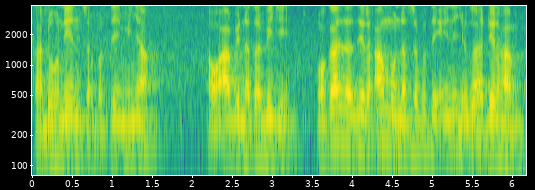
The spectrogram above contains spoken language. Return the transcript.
Kadunin seperti minyak atau abin atau biji Wa kadza dirhamun dan seperti ini juga dirham.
